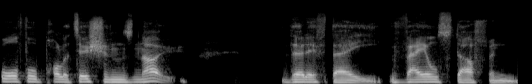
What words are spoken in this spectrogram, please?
awful politicians know that if they veil stuff and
